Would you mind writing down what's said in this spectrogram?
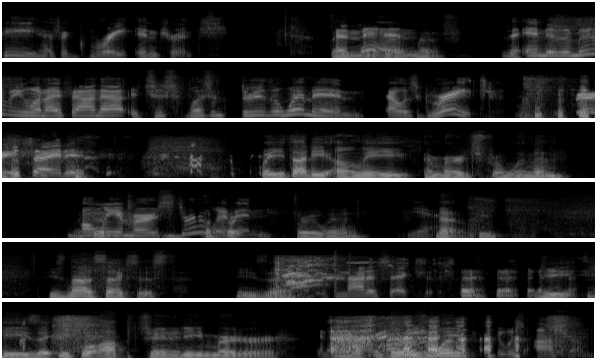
he has a great entrance. Thank And then-. The end of the movie, when I found out it just wasn't through the women, that was great. Very excited. Well, you thought he only emerged from women? Like Only a- emerged through a per- women. through women? Yeah. No, he, he's not a sexist. He's a He's not a sexist. he he's an equal opportunity murderer. There was one it was awesome.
